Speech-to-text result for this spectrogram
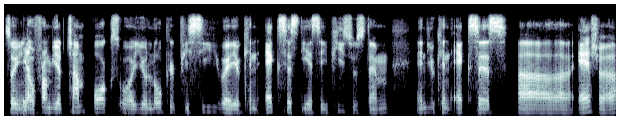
So, you Yeah. know, from your jump box or your local PC where you can access the SAP system and you can access uh, Azure,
